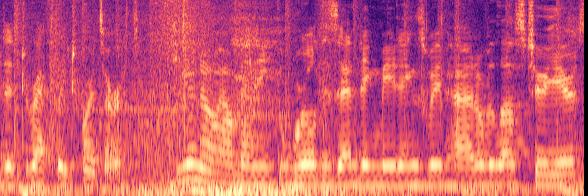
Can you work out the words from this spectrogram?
headed directly towards Earth. Do you know how many the world is ending meetings we've had over the last two years?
